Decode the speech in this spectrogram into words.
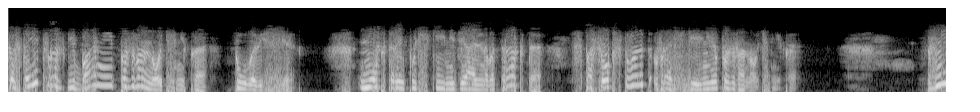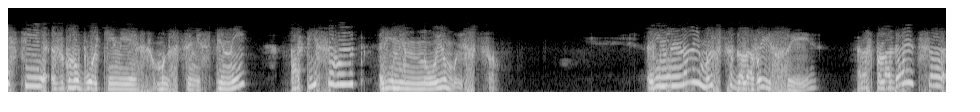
состоит в разгибании позвоночника, туловища. Некоторые пучки медиального тракта способствуют вращению позвоночника. Вместе с глубокими мышцами спины описывают ременную мышцу. Ременная мышца головы и шеи располагается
